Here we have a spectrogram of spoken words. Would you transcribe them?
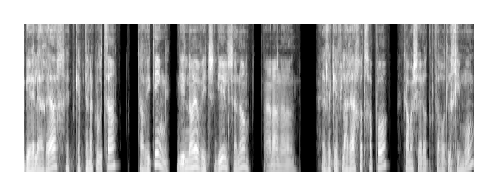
גאה לארח את קפטן הקבוצה, אבי קינג, גיל נויוביץ', גיל, שלום. אהלן, אהלן. איזה כיף לארח אותך פה, כמה שאלות קצרות לחימום,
